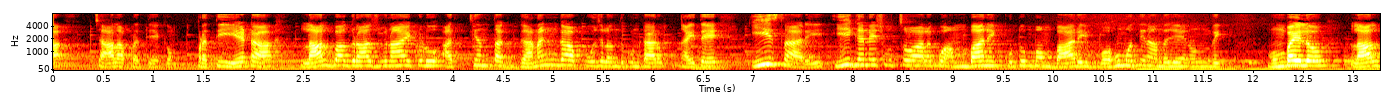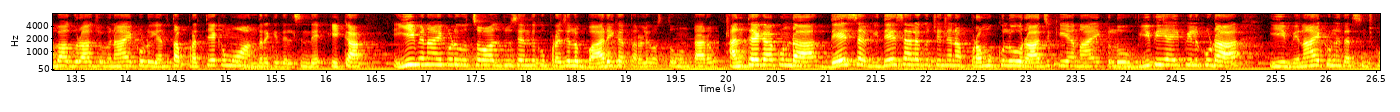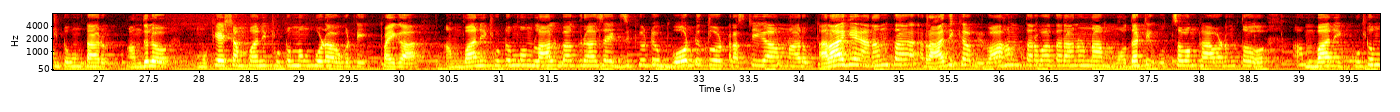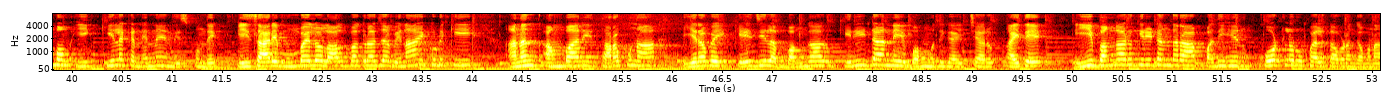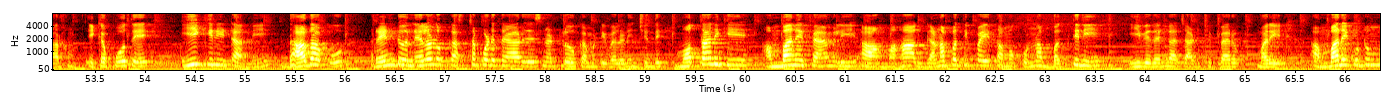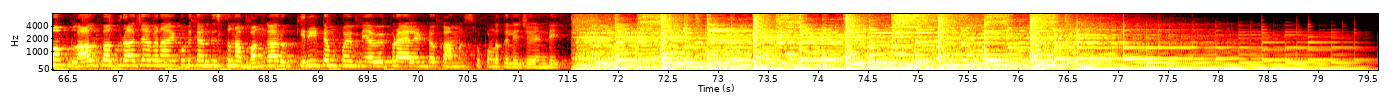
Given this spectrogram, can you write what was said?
చాలా ప్రత్యేకం. ప్రతి ఏటా లాల్బాగ్ రాజ్ వినాయకుడు అత్యంత ఘనంగా పూజలు అందుకుంటారు. అయితే ఈసారి ఈ గణేష్ ఉత్సవాలకు అంబానీ కుటుంబం భారీ బహుమతిని అందజేయనుంది. ముంబైలో లాల్బాగ్ రాజు వినాయకుడు ఎంత ప్రత్యేకమో అందరికీ తెలిసిందే. ఇక ఈ వినాయకుడి ఉత్సవాలు చూసేందుకు ప్రజలు భారీగా తరలి వస్తూ ఉంటారు. అంతేకాకుండా దేశ విదేశాలకు చెందిన ప్రముఖులు రాజకీయ నాయకులు వివిఐపీలు కూడా ఈ వినాయకుడిని దర్శించుకుంటూ ఉంటారు. అందులో ముఖేష్ అంబానీ కుటుంబం కూడా ఒకటి. పైగా అంబానీ కుటుంబం లాల్బాగ్ రాజా ఎగ్జిక్యూటివ్ బోర్డుకు ట్రస్టీగా ఉన్నారు. అలాగే అనంత రాధిక వివాహం తర్వాత రానున్న మొదటి ఉత్సవం కావడంతో అంబానీ కుటుంబం ఈ కీలక నిర్ణయం తీసుకుంది. ఈసారి ముంబైలో లాల్బాగ్ రాజా వినాయకుడికి అనంత్ అంబానీ తరపున ఇరవై కేజీల బంగారు కిరీటాన్ని బహుమతిగా ఇచ్చారు. అయితే ఈ బంగారు కిరీటం ధర పదిహేను కోట్ల రూపాయలు కావడం గమనార్హం. ఇకపోతే ఈ కిరీటాన్ని దాదాపు రెండు నెలలు కష్టపడి తయారు చేసినట్లు కమిటీ వెల్లడించింది. మొత్తానికి అంబానీ ఫ్యామిలీ ఆ మహా గణపతిపై తమకున్న భక్తిని ఈ విధంగా చాటి చెప్పారు. మరి అంబానీ కుటుంబం లాల్ బాగ్ రాజా వినాయకుడికి అందిస్తున్న బంగారు కిరీటంపై మీ అభిప్రాయాలేంటో కామెంట్స్ రూపంలో తెలియజేయండి.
